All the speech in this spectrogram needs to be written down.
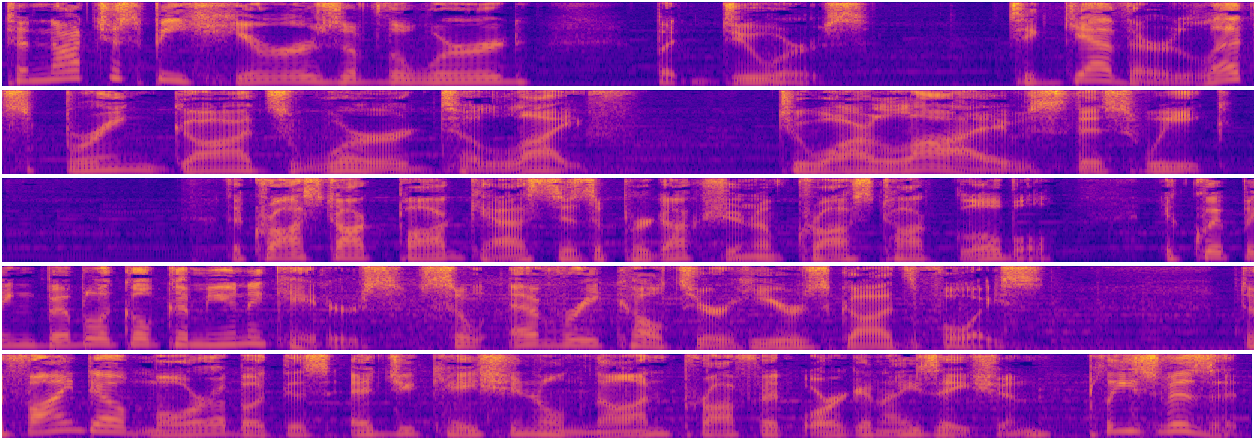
to not just be hearers of the Word, but doers. Together, let's bring God's Word to life to our lives this week. The Crosstalk podcast is a production of Crosstalk Global, equipping biblical communicators so every culture hears God's voice. To find out more about this educational nonprofit organization, please visit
